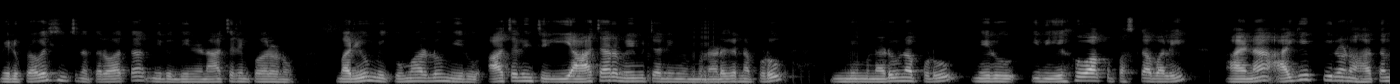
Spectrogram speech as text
మీరు ప్రవేశించిన తర్వాత మీరు దీనిని ఆచరింపవలను. మరియు మీ కుమారులు మీరు ఆచరించి ఈ ఆచారం ఏమిటని మిమ్మల్ని అడిగినప్పుడు మిమ్మల్ని అడిగినప్పుడు మీరు ఇది ఎహోవాకు పస్కాబలి ఆయన ఐగిప్తీయులను హతం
